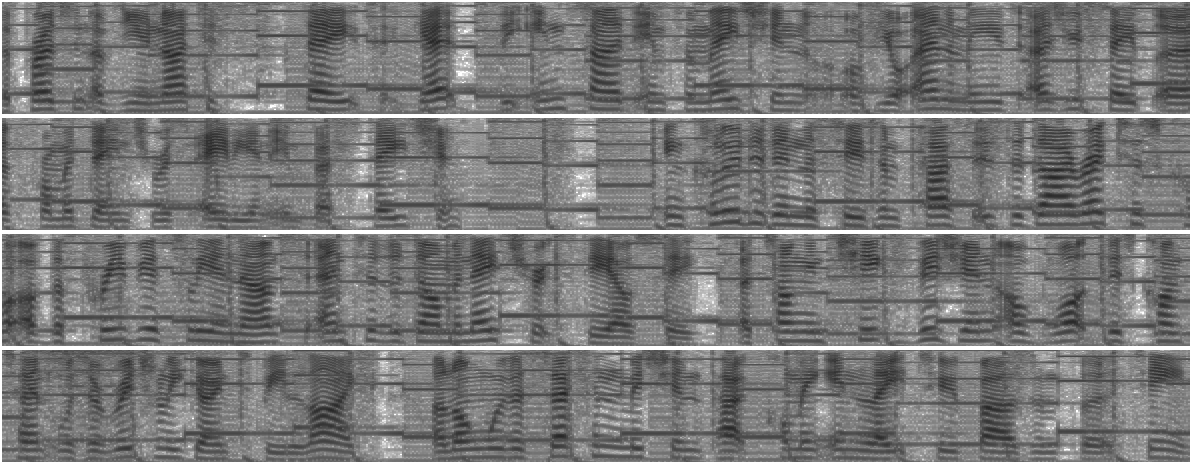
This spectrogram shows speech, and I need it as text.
the President of the United States, get the inside information of your enemies as you save Earth from a dangerous alien infestation. Included in the Season Pass is the director's cut of the previously announced Enter the Dominatrix DLC, a tongue-in-cheek vision of what this content was originally going to be like, along with a second mission pack coming in late 2013.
